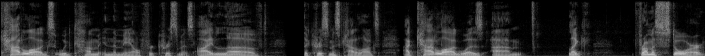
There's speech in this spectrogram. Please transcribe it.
catalogs would come in the mail for Christmas. I loved the Christmas catalogs. A catalog was um, like from a store,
